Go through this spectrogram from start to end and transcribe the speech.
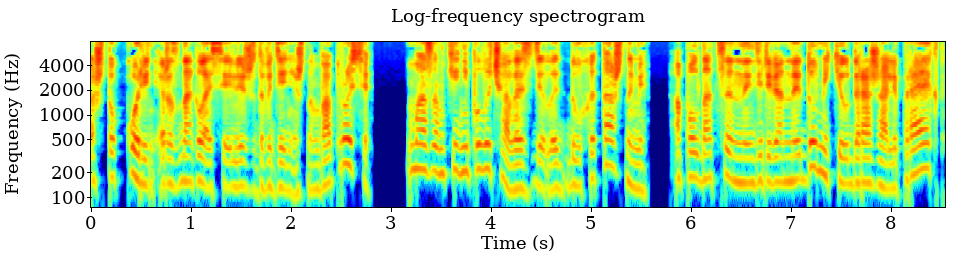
что корень разногласия лежит в денежном вопросе, мазанки не получалось сделать двухэтажными, а полноценные деревянные домики удорожали проект,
